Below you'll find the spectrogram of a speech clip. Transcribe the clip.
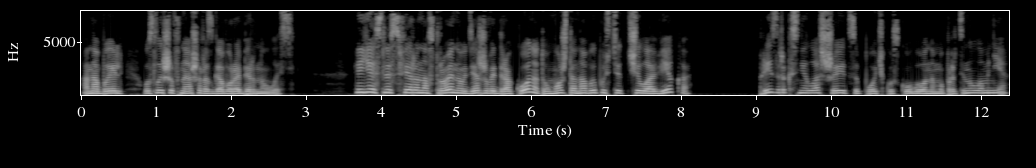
Аннабель, услышав наш разговор, обернулась. Если сфера настроена удерживать дракона, то, может, она выпустит человека? Призрак сняла с шеи цепочку с кулоном и протянула мне.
